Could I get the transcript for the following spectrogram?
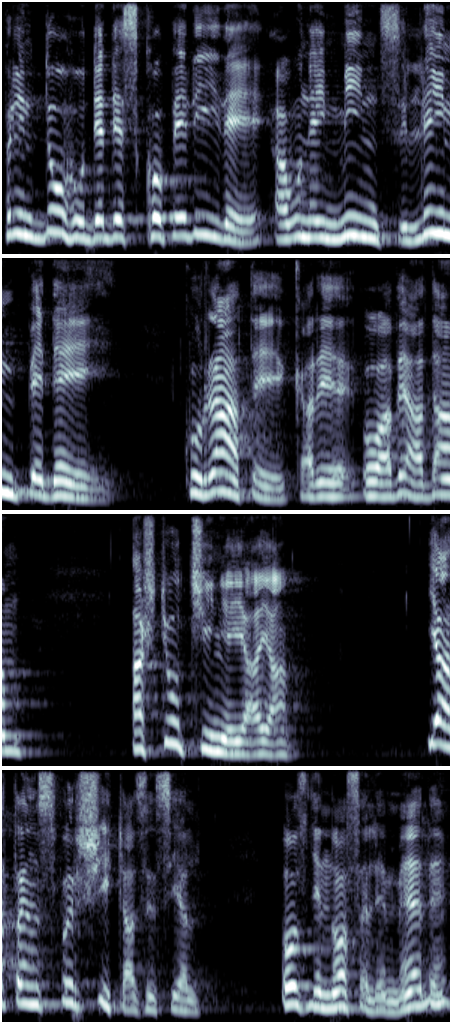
prin Duhul de descoperire a unei minți limpede, curate, care o avea Adam, a știut cine e aia. Iată, în sfârșit, a zis el, os din osele mele,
